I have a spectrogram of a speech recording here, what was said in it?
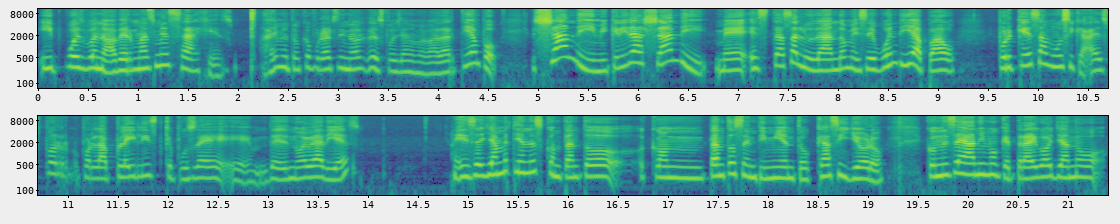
Y pues bueno, a ver, más mensajes. Ay, me tengo que apurar, si no, después ya no me va a dar tiempo. Shandy, mi querida Shandy, me está saludando, me dice, buen día, Pau. ¿Por qué esa música? Ah, Es por, por la playlist que puse eh, de 9 a 10. Y dice, ya me tienes con tanto, con tanto sentimiento, casi lloro. Con ese ánimo que traigo ya no,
